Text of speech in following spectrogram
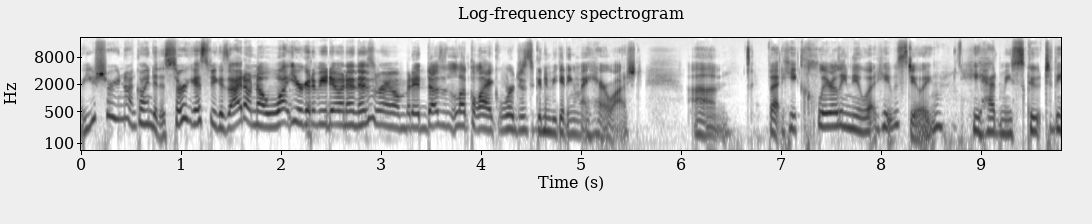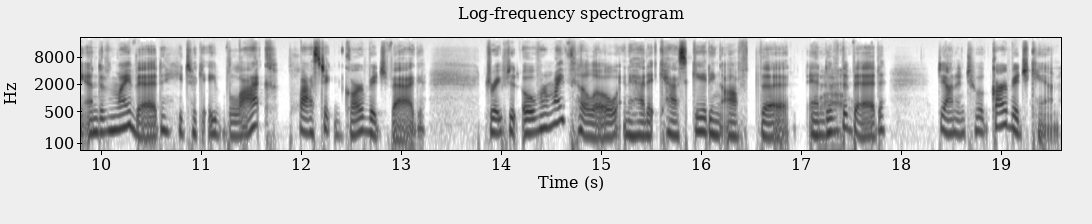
are you sure you're not going to the circus? Because I don't know what you're going to be doing in this room, but it doesn't look like we're just going to be getting my hair washed. Um, but he clearly knew what he was doing. He had me scoot to the end of my bed. He took a black plastic garbage bag, draped it over my pillow, and had it cascading off the end of the bed down into a garbage can.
